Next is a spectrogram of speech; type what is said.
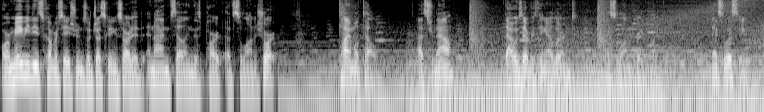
Or maybe these conversations are just getting started and I'm selling this part of Solana short. Time will tell. As for now, that was everything I learned at Solana Breakpoint. Thanks for listening.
